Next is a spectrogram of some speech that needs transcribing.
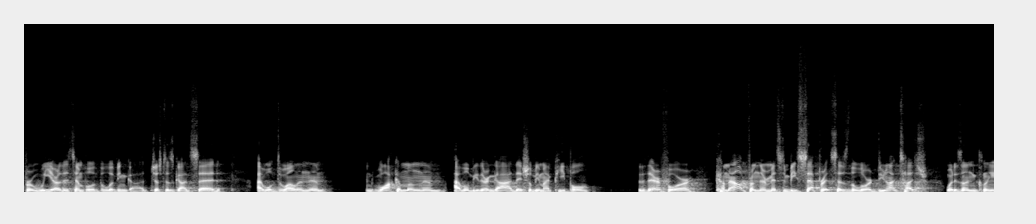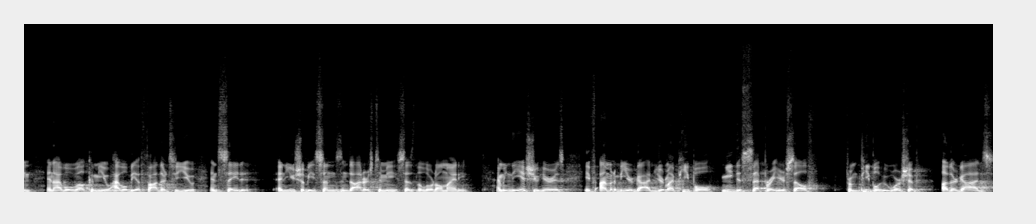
For we are the temple of the living God, just as God said, I will dwell in them and walk among them. I will be their God, they shall be my people. Therefore, come out from their midst and be separate, says the Lord. Do not touch what is unclean, and I will welcome you. I will be a father to you, and say to, and you shall be sons and daughters to me, says the Lord Almighty. I mean, the issue here is if I'm going to be your God, you're my people, you need to separate yourself from people who worship other gods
